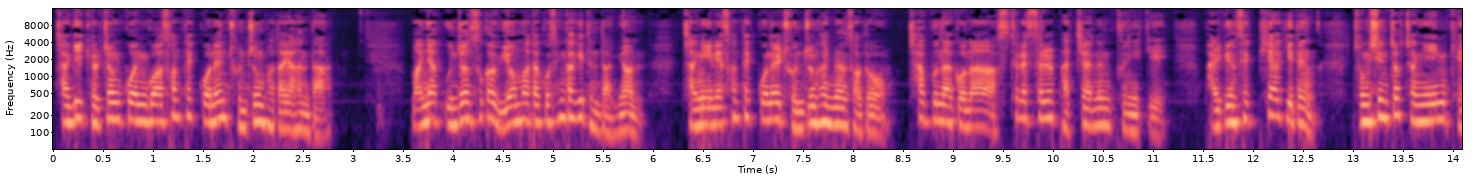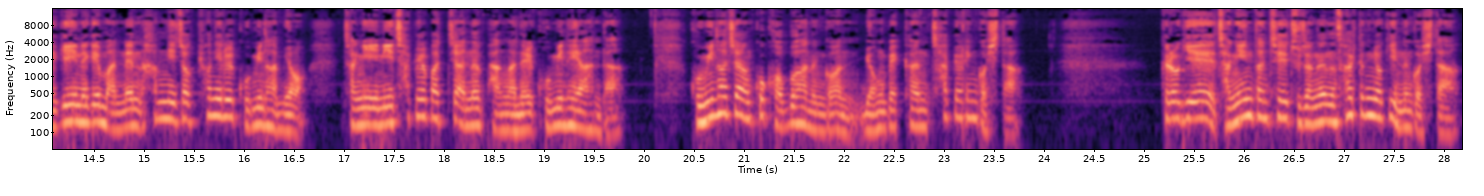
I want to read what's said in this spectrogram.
자기 결정권과 선택권은 존중받아야 한다. 만약 운전수가 위험하다고 생각이 든다면 장애인의 선택권을 존중하면서도 차분하거나 스트레스를 받지 않는 분위기, 밝은 색 피하기 등 정신적 장애인 개개인에게 맞는 합리적 편의를 고민하며 장애인이 차별받지 않는 방안을 고민해야 한다. 고민하지 않고 거부하는 건 명백한 차별인 것이다. 그러기에 장애인 단체의 주장은 설득력이 있는 것이다.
